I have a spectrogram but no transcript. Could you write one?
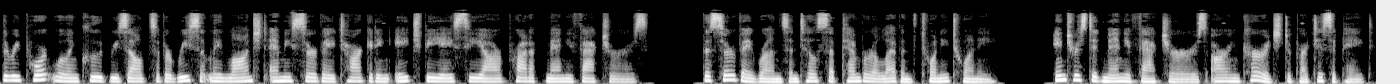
The report will include results of a recently launched EMI survey targeting HVACR product manufacturers. The survey runs until September 11, 2020. Interested manufacturers are encouraged to participate.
